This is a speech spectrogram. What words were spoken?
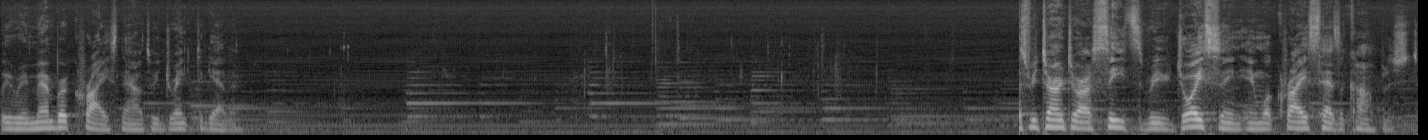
We remember Christ now as we drink together. Let's return to our seats, rejoicing in what Christ has accomplished.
